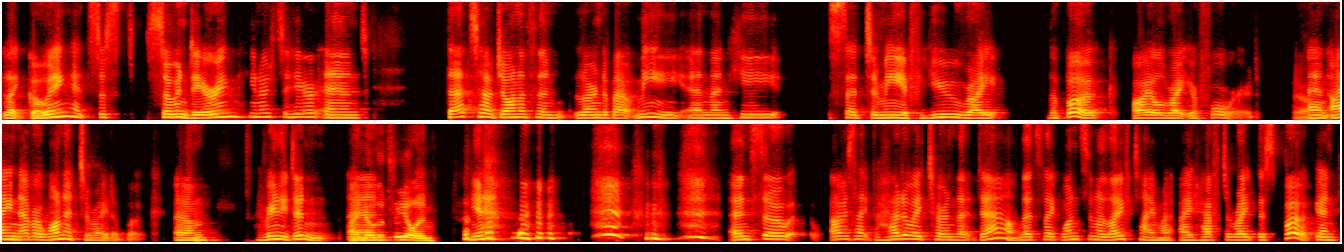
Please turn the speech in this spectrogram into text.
like going. It's just so endearing, you know, to hear. And that's how Jonathan learned about me. And then he said to me, if you write the book, I'll write your forward. Yeah. And I never wanted to write a book. Um, I really didn't. I know the feeling. yeah. and so I was like, how do I turn that down? That's like once in a lifetime. I, have to write this book. And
